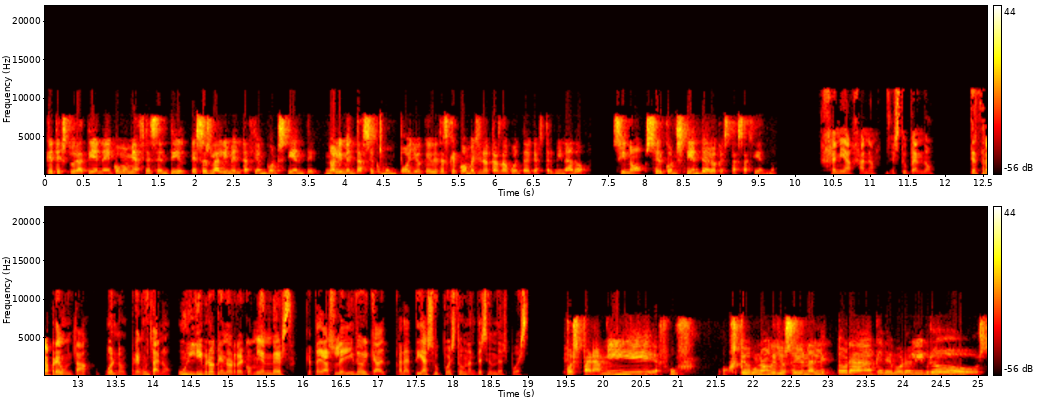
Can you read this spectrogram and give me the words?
qué textura tiene, cómo me hace sentir. Esa es la alimentación consciente. No alimentarse como un pollo, que hay veces que comes y no te has dado cuenta de que has terminado, sino ser consciente de lo que estás haciendo. Genial, Hanna. Estupendo. Tercera pregunta. Bueno, pregunta no. Un libro que nos recomiendes, que te hayas leído y que para ti ha supuesto un antes y un después. Pues para mí, es que uno, yo soy una lectora que devoro libros.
